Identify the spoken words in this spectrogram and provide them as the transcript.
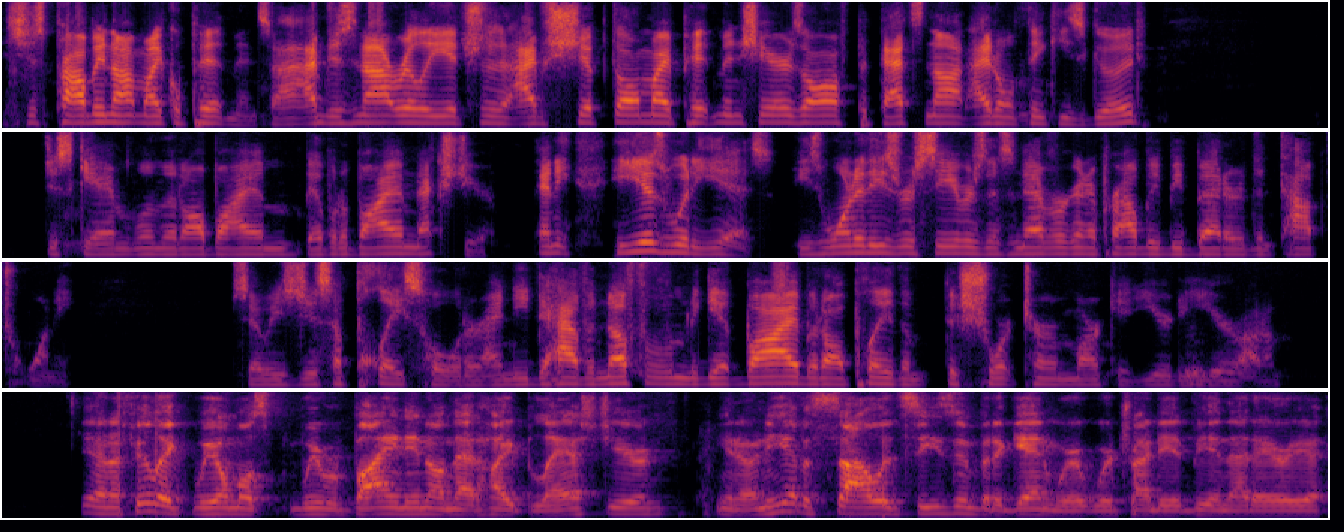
It's just probably not Michael Pittman. So I'm just not really interested. I've shipped all my Pittman shares off, but that's not, I don't think he's good. Just gambling that I'll buy him, be able to buy him next year. And he, he is what he is. He's one of these receivers that's never going to probably be better than top 20. So he's just a placeholder. I need to have enough of him to get by, but I'll play the, the short term market year to mm-hmm. year on him. Yeah, and I feel like we almost we were buying in on that hype last year, you know, and he had a solid season, but again, we're we're trying to be in that area.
